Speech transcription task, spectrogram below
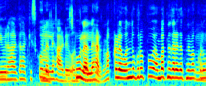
ನೀವು ರಾಗ ಹಾಕಿ ಸ್ಕೂಲಲ್ಲಿ ಹಾಡು ಸ್ಕೂಲಲ್ಲಿ ಹಾಡು ಮಕ್ಕಳು ಒಂದು ಗ್ರೂಪ್ ಒಂಬತ್ತನೇ ತರಗತಿ ಮಕ್ಕಳು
